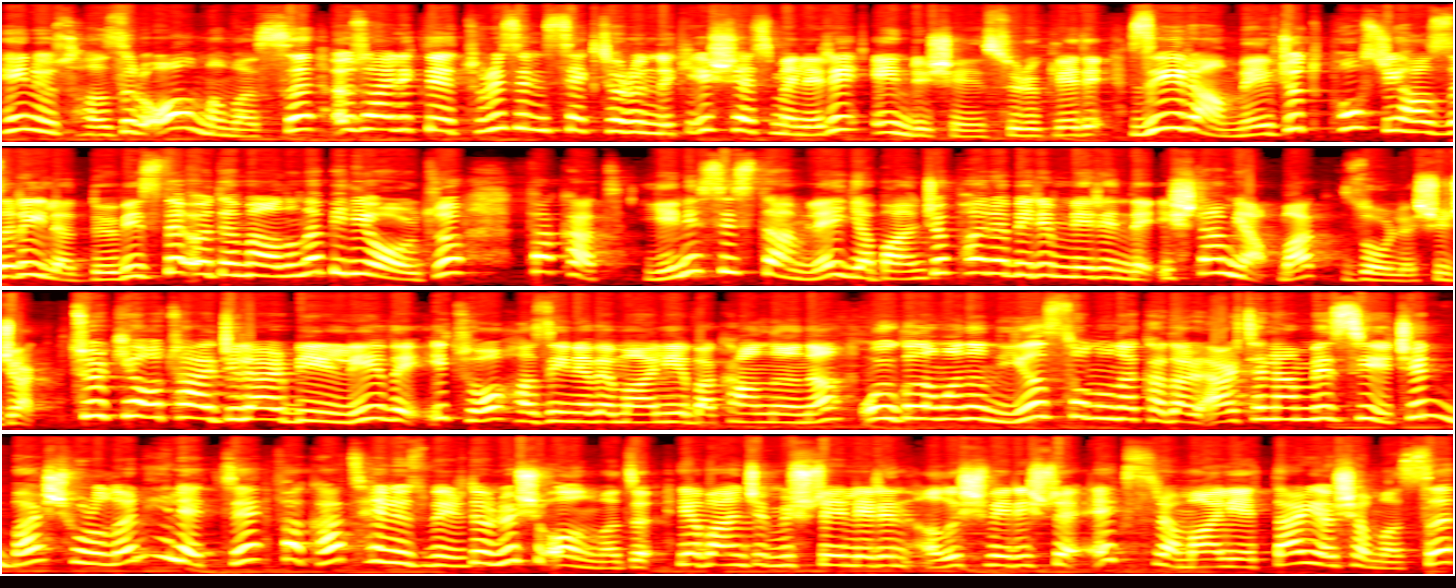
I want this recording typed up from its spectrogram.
henüz hazır olmaması özellikle turizm sektöründeki işletmeleri endişeye sürükledi. Zira mevcut post cihazlarıyla dövizde ödeme alınabiliyordu. Fakat yeni sistemle yabancı para birimlerinde işlem yapmak zorlaşacak. Türkiye Otelciler Birliği ve İTO Hazine ve Maliye Bakanlığı'na uygulamanın yıl sonuna kadar ertelenmesi için başvurularını iletti fakat henüz bir dönüş olmadı. Yabancı müşterilerin alışverişte ekstra maliyetler yaşaması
